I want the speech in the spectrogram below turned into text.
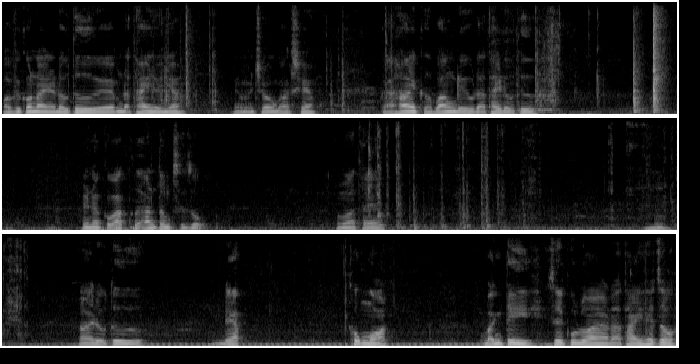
Bởi vì con này là đầu từ em đã thay rồi nhá. Em cho các bác xem. Cả hai cửa băng đều đã thay đầu từ nên là các bác cứ an tâm sử dụng. Các bác thấy không? Ừ. Hai đầu từ đẹp, không mòn. Bánh tỳ dây cu loa đã thay hết rồi.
